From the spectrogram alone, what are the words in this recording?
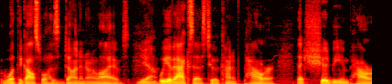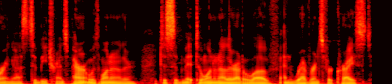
what the gospel has done in our lives. Yeah. We have access to a kind of power that should be empowering us to be transparent with one another, to submit to one another out of love and reverence for Christ,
